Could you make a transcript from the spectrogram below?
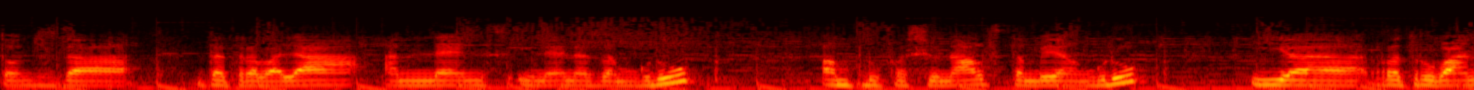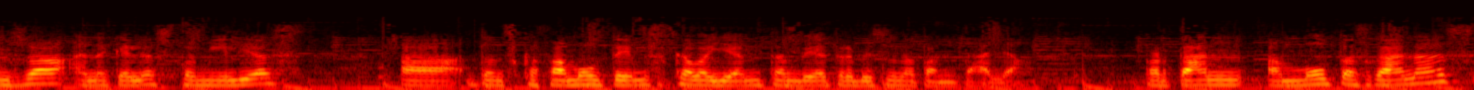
doncs, de, de treballar amb nens i nenes en grup, amb professionals també en grup, i eh, retrobant-nos en aquelles famílies eh, doncs, que fa molt temps que veiem també a través d'una pantalla. Per tant, amb moltes ganes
